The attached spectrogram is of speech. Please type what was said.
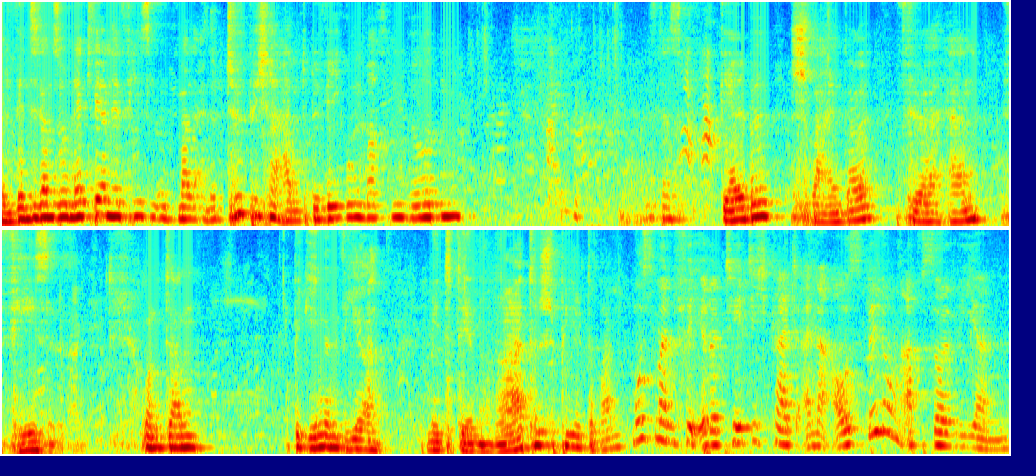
Wenn Sie dann so nett wären, Herr Fiesel, und mal eine typische Handbewegung machen würden. Das gelbe Schweinderl für Herrn Fiesel. Und dann beginnen wir mit dem Ratespiel dran. Muss man für Ihre Tätigkeit eine Ausbildung absolvieren?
